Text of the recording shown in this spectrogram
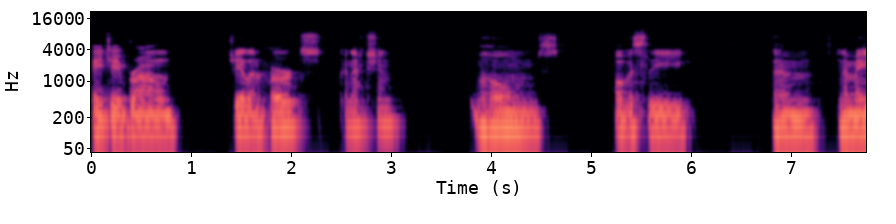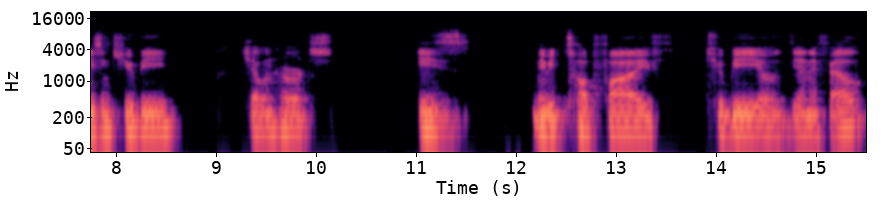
AJ Brown, Jalen Hurts connection. Mahomes, obviously, um, an amazing QB. Jalen Hurts is maybe top five QB of the NFL.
